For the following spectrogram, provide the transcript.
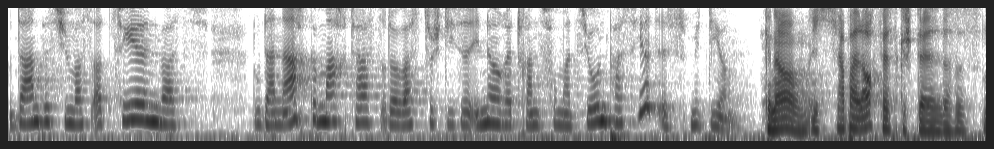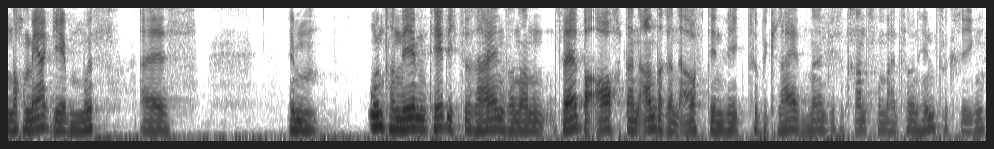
da ein bisschen was erzählen, was du danach gemacht hast oder was durch diese innere Transformation passiert ist mit dir? Genau, ich habe halt auch festgestellt, dass es noch mehr geben muss als im Unternehmen tätig zu sein, sondern selber auch dann anderen auf den Weg zu begleiten, ne, diese Transformation hinzukriegen.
